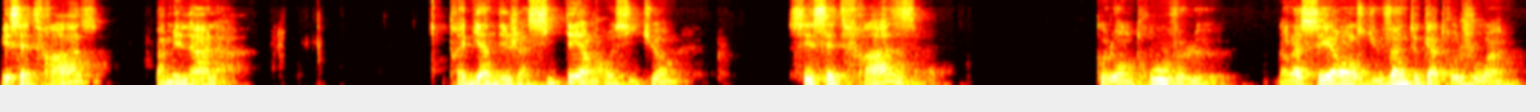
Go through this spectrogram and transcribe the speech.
Et cette phrase, Pamela l'a très bien déjà citée en la resituant, c'est cette phrase que l'on trouve le, dans la séance du 24 juin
